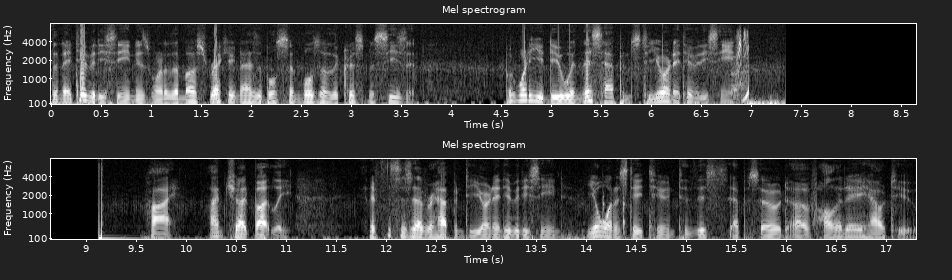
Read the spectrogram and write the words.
The nativity scene is one of the most recognizable symbols of the Christmas season. But what do you do when this happens to your nativity scene? Hi, I'm Chet Butley, and if this has ever happened to your nativity scene, you'll want to stay tuned to this episode of Holiday How To.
